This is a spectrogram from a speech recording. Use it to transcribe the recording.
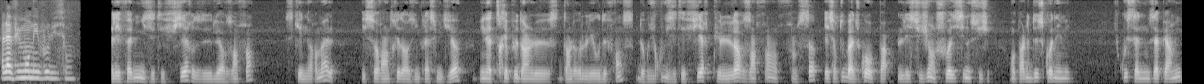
Elle a vu mon évolution. Les familles, étaient fiers de leurs enfants, ce qui est normal. Ils sont rentrés dans une classe média. Il y en a très peu dans, le, dans le, les Hauts-de-France. Donc du coup, ils étaient fiers que leurs enfants font ça. Et surtout, bah, du coup, on les sujets, on choisissait nos sujets. On parlait de ce qu'on aimait. Du coup, ça nous a permis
